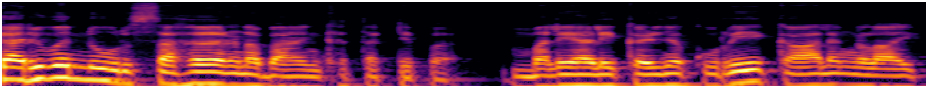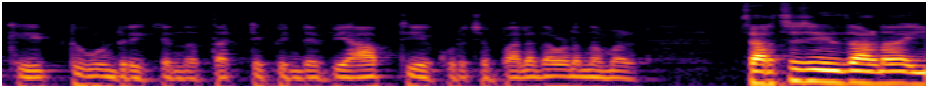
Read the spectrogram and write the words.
കരുവന്നൂർ സഹകരണ ബാങ്ക് തട്ടിപ്പ്. മലയാളി കഴിഞ്ഞ കുറേ കാലങ്ങളായി കേട്ടുകൊണ്ടിരിക്കുന്ന തട്ടിപ്പിന്റെ വ്യാപ്തിയെക്കുറിച്ച് പലതവണ നമ്മൾ ചർച്ച ചെയ്തതാണ്. ഈ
